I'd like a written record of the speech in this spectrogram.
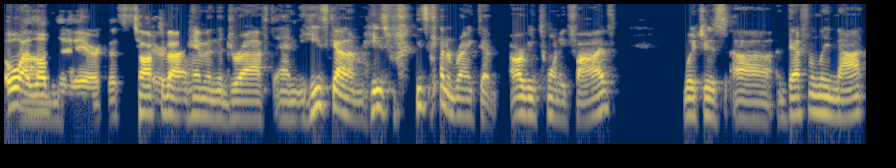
Oh, I um, love that, Eric. That's talked Eric. about him in the draft, and he's got him. He's he's got him ranked at RB twenty five, which is uh, definitely not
